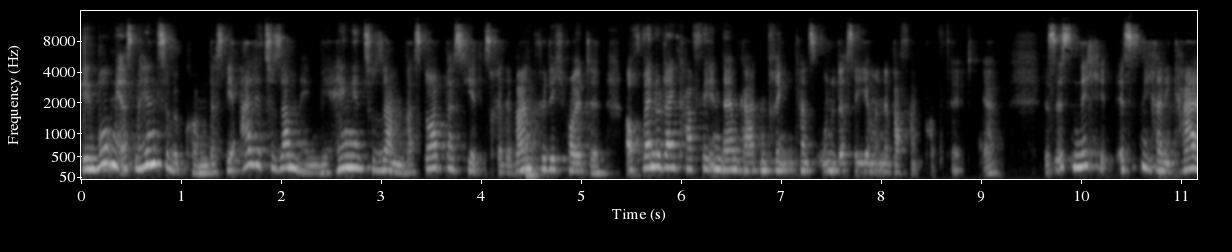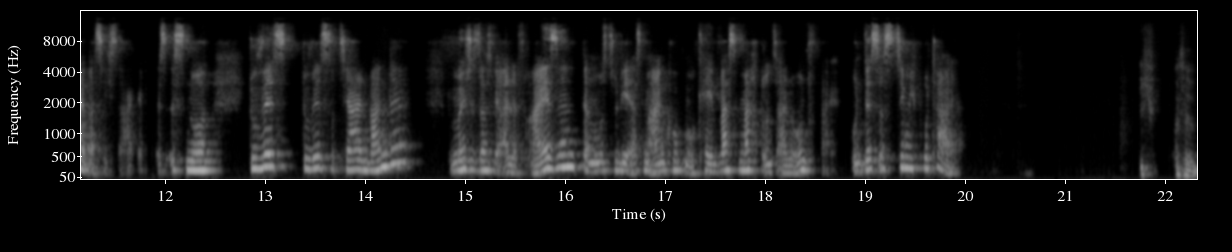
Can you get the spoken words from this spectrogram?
Den Bogen erstmal hinzubekommen, dass wir alle zusammenhängen. Wir hängen zusammen. Was dort passiert, ist relevant für dich heute. Auch wenn du deinen Kaffee in deinem Garten trinken kannst, ohne dass dir jemand eine Waffe an den Kopf fällt. Ja, das ist nicht, es ist nicht radikal, was ich sage. Es ist nur, du willst willst, du willst sozialen Wandel, du möchtest, dass wir alle frei sind, dann musst du dir erstmal angucken, okay, was macht uns alle unfrei? Und das ist ziemlich brutal. Ich, also,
